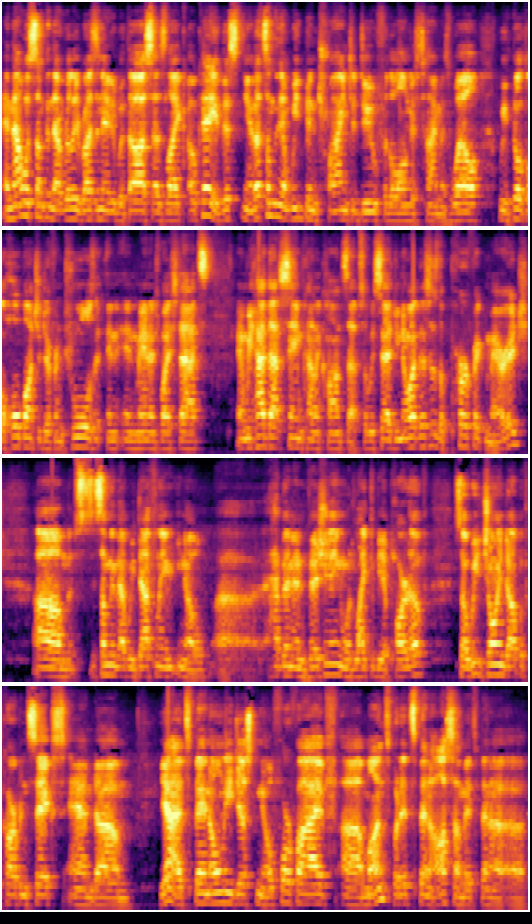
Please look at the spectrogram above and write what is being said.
And that was something that really resonated with us as like, okay, this, you know, that's something that we've been trying to do for the longest time as well. We've built a whole bunch of different tools in, in Managed by Stats, and we had that same kind of concept. So we said, you know what, this is the perfect marriage. Um, something that we definitely, you know, uh, have been envisioning and would like to be a part of. So we joined up with Carbon Six and um, yeah, it's been only just you know four or five uh, months, but it's been awesome. It's been a,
